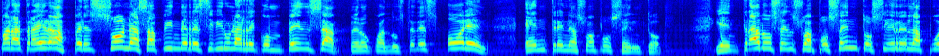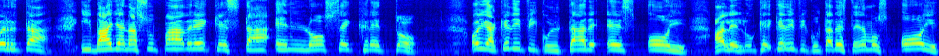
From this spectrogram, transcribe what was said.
para atraer a las personas a fin de recibir una recompensa. Pero cuando ustedes oren, entren a su aposento. Y entrados en su aposento, cierren la puerta y vayan a su Padre que está en lo secreto. Oiga, qué dificultad es hoy. Aleluya. ¿Qué, ¿Qué, dificultades tenemos hoy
